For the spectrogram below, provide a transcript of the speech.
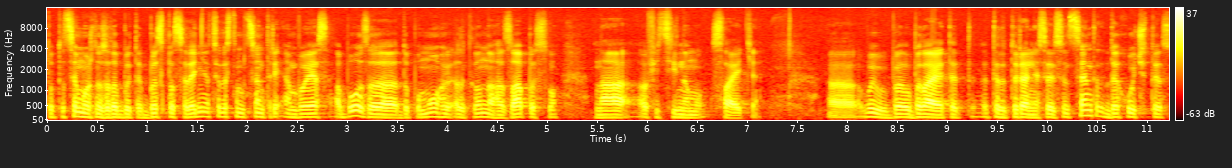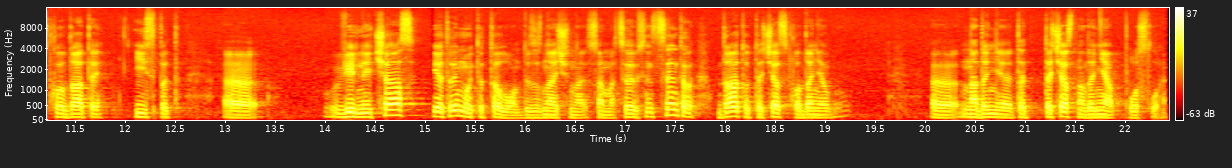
Тобто це можна зробити безпосередньо в сервісному центрі МВС або за допомогою електронного запису на офіційному сайті. Е, Ви обираєте територіальний сервісний центр, де хочете складати іспит, е, вільний час і отримуєте талон, де зазначено саме сервісний центр, дату та час складання е, надання та час надання послуги.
